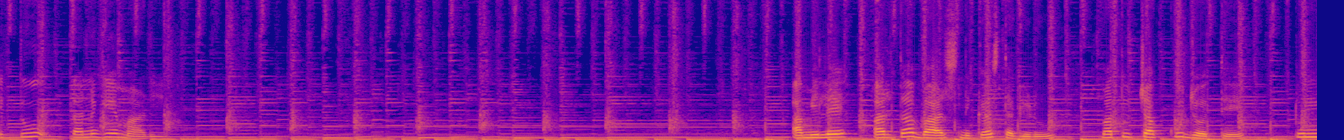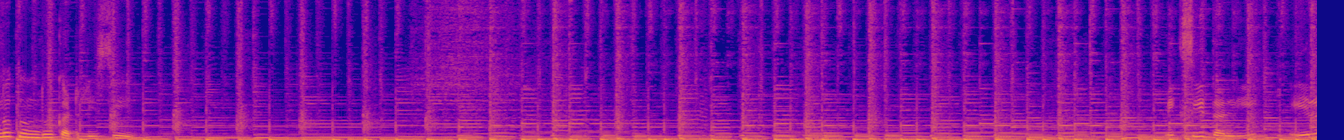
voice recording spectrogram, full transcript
ಇದ್ದು ತನಗೆ ಮಾಡಿ. ಆಮೇಲೆ ಅರ್ಧ ಬಾರ್ ಸ್ನಿಕರ್ಸ್ ತಗಿಡು ಮತ್ತು ಚಕ್ಕು ಜೊತೆ ತುಂದು ತುಂದು ಕತ್ತರಿಸಿ. ಮಿಕ್ಸಿದಲ್ಲಿ ಏಲ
